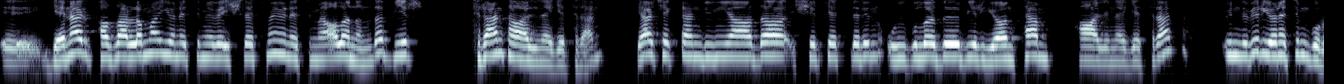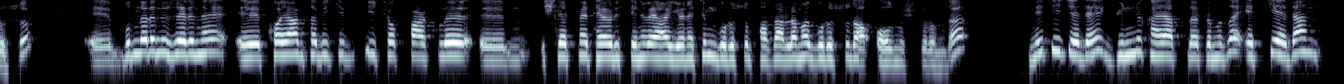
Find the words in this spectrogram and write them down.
e, genel pazarlama yönetimi ve işletme yönetimi alanında bir trend haline getiren, gerçekten dünyada şirketlerin uyguladığı bir yöntem haline getiren ünlü bir yönetim gurusu. E, bunların üzerine e, koyan tabii ki birçok farklı e, işletme teorisyeni veya yönetim gurusu, pazarlama gurusu da olmuş durumda. Neticede günlük hayatlarımıza etki eden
